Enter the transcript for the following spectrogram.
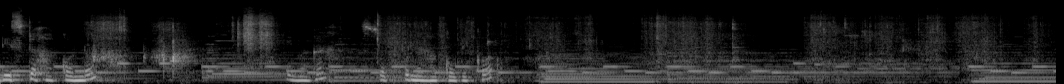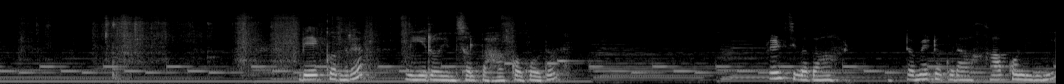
ಇದಿಷ್ಟು ಹಾಕ್ಕೊಂಡು ಇವಾಗ ಸೊಪ್ಪನ್ನ ಹಾಕ್ಕೋಬೇಕು. ಬೇಕು ಅಂದರೆ ನೀರು ಇನ್ನು ಸ್ವಲ್ಪ ಹಾಕೋಬೋದು ಫ್ರೆಂಡ್ಸ್ ಇವಾಗ ಟೊಮೆಟೊ ಕೂಡ ಹಾಕ್ಕೊಂಡಿದ್ದೀನಿ.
